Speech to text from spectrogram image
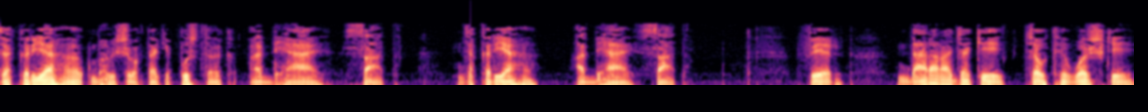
जकरिया भविष्यवक्ता की पुस्तक, अध्याय सात। जकरिया अध्याय सात। फिर, दारा राजा के चौथे वर्ष के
